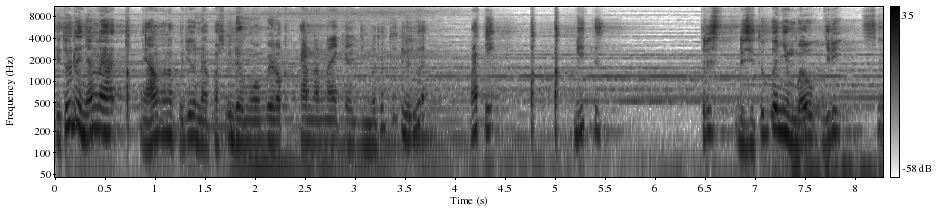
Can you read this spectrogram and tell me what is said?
itu udah nyala tek nyala lampu jauh. Nah pas udah mau belok ke kanan naik ke jembatan tuh tiba-tiba mati. Tek tek gitu. Terus di situ gue nyium bau. Jadi se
